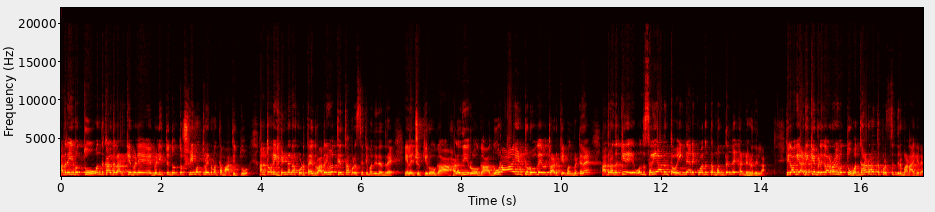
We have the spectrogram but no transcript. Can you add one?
ಆದರೆ ಇವತ್ತು ಒಂದು ಕಾಲದಲ್ಲಿ ಅಡಿಕೆ ಬೆಳೆ ಬೆಳೆಯುತ್ತಿದ್ದು ಅಂತ ಶ್ರೀಮಂತರು ಎನ್ನುವಂಥ ಮಾತಿತ್ತು. ಅಂಥವ್ರಿಗೆ ಹೆಣ್ಣನ್ನು ಕೊಡ್ತಾ ಇದ್ರು. ಆದರೆ ಇವತ್ತು ಎಂಥ ಪರಿಸ್ಥಿತಿ ಬಂದಿದೆ ಅಂದರೆ ಎಲೆ ಚುಕ್ಕಿ ರೋಗ, ಹಳದಿ ರೋಗ ನೂರಾ ಎಂಟು ರೋಗ ಇವತ್ತು ಅಡಿಕೆಗೆ ಬಂದ್ಬಿಟ್ಟಿದೆ. ಆದರೆ ಅದಕ್ಕೆ ಒಂದು ಸರಿಯಾದಂಥ ವೈಜ್ಞಾನಿಕವಾದಂಥ ಮದ್ದನ್ನೇ ಕಂಡು ಹಿಡಿದಿಲ್ಲ. ಹೀಗಾಗಿ ಅಡಿಕೆ ಬೆಳೆಗಾರರು ಇವತ್ತು ಒದ್ದಾಡುವಂಥ ಪರಿಸ್ಥಿತಿ ನಿರ್ಮಾಣ ಆಗಿದೆ.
